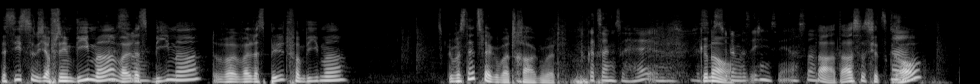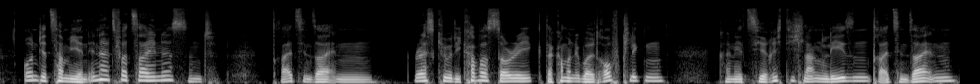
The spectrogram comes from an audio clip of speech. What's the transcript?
das siehst du nicht auf dem Beamer, Ach weil so. das Beamer, weil, weil das Bild vom Beamer übers Netzwerk übertragen wird. Ich wollte gerade sagen, so, hä? Was Genau. siehst du denn, was ich nicht sehe? Achso. Da, da ist es jetzt Ja. grau. Und jetzt haben wir hier ein Inhaltsverzeichnis, sind 13 Seiten Rescue, die Cover Story, da kann man überall draufklicken, kann jetzt hier richtig lang lesen, 13 Seiten,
